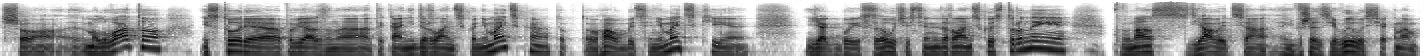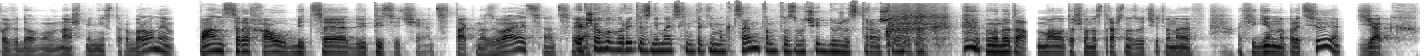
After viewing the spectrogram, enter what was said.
що малувато. Історія пов'язана така нідерландсько-німецька, тобто гаубиці німецькі, якби за участі нідерландської сторони, в нас з'явиться і вже з'явилось, як нам повідомив наш міністр оборони. Панцерхаубіце 2000, це так називається. Це... Якщо говорити з німецьким таким акцентом, то звучить дуже страшно. Воно так. Мало того, що воно страшно звучить, воно офігенно працює. Як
